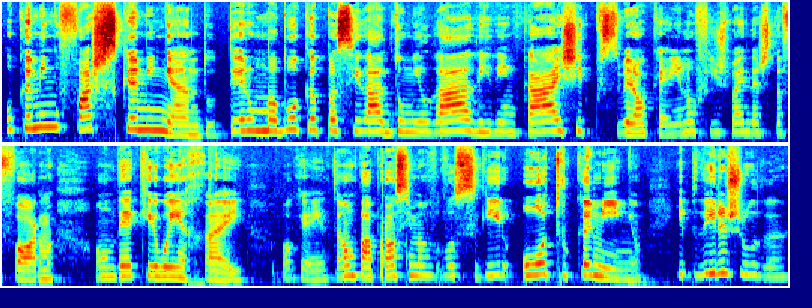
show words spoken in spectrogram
o caminho faz-se caminhando. Ter uma boa capacidade de humildade e de encaixe e de perceber, ok, eu não fiz bem desta forma, onde é que eu errei? Ok, então para a próxima vou seguir outro caminho e pedir ajuda.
